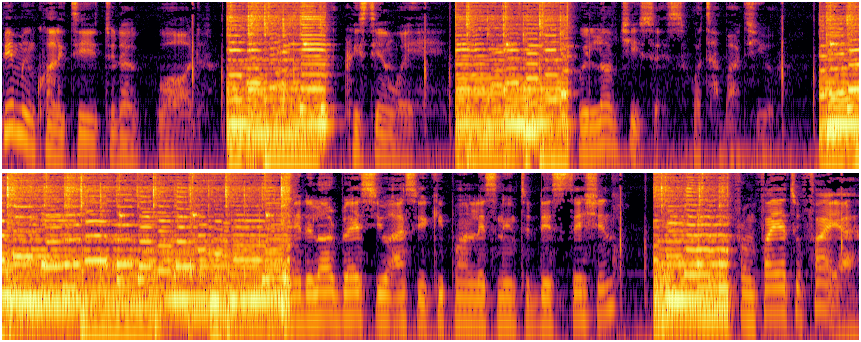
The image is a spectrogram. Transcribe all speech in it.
beaming quality to the world. Christian way. We love Jesus. What about you? May the Lord bless you as you keep on listening to this station. From fire to fire,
